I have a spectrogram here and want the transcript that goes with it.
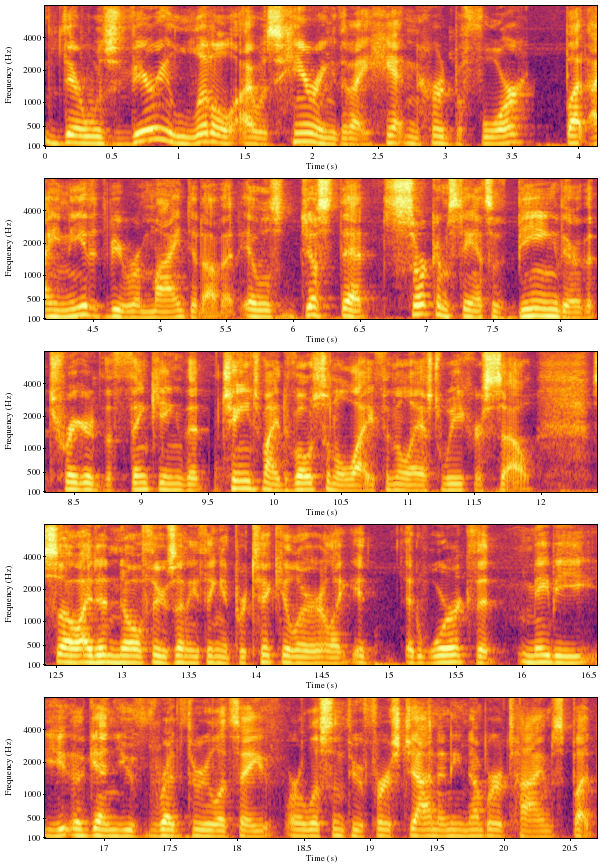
there was very little I was hearing that I hadn't heard before but I needed to be reminded of it. It was just that circumstance of being there that triggered the thinking that changed my devotional life in the last week or so. So I didn't know if there's anything in particular, like it, at work, that maybe you, again you've read through, let's say, or listened through First John any number of times, but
